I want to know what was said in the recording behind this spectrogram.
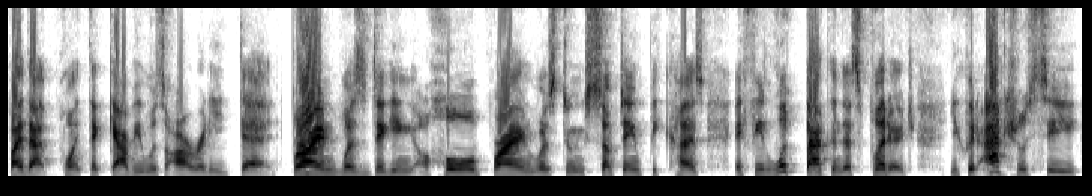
by that point that Gabby was already dead. Brian was digging a hole, Brian was doing something because if you look back in this footage, you could actually see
